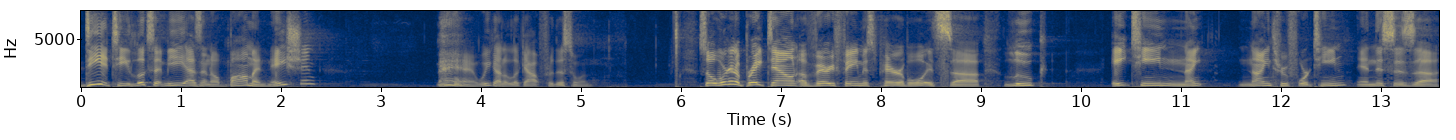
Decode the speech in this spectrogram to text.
deity looks at me as an abomination, man, we got to look out for this one. So we're going to break down a very famous parable. It's uh, Luke 18, 9, 9 through 14. And this is uh,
